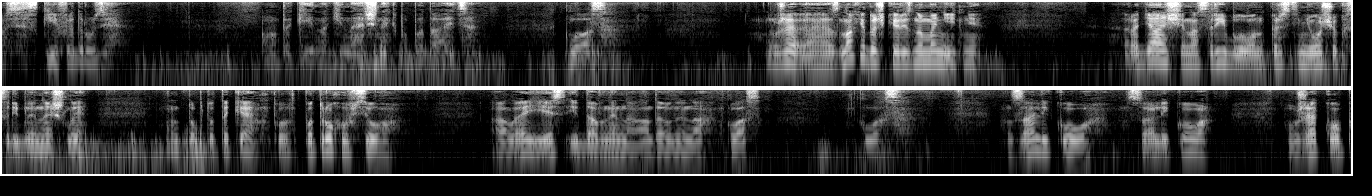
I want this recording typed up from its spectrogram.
Ось скіфи, друзі. Отакий накінечник попадається. Клас. Вже е, знахідочки різноманітні. Радянщина, срібло, вон перстіньочок срібний знайшли. Ну, тобто таке, потроху всього. Але є і давнина, давнина. Клас. Клас. Заліково, заліково. Уже коп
